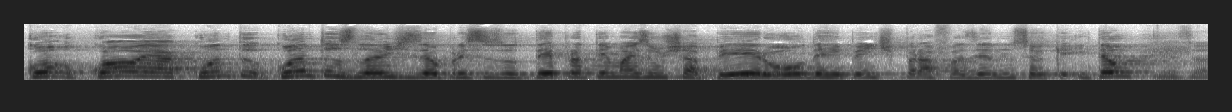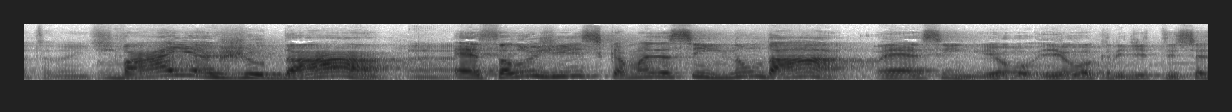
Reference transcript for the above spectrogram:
Qual, qual, é a quanto, quantos lanches eu preciso ter para ter mais um chapeiro ou de repente para fazer não sei o quê? Então, Exatamente. vai ajudar é. essa logística, mas assim, não dá, é assim, eu, eu acredito, isso é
